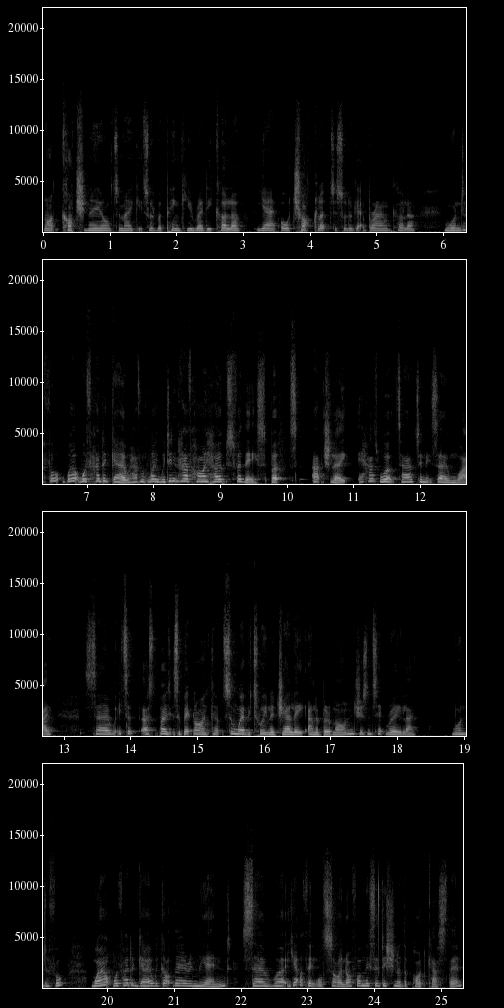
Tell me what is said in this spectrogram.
like cochineal to make it sort of a pinky reddy colour. Yeah, or chocolate to sort of get a brown colour. Wonderful. Well, we've had a go, haven't we? We didn't have high hopes for this, but actually, it has worked out in its own way. So it's, a, I suppose, it's a bit like a, somewhere between a jelly and a blancmange, isn't it? Really wonderful. Well, we've had a go. We got there in the end. So uh, yeah, I think we'll sign off on this edition of the podcast then.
